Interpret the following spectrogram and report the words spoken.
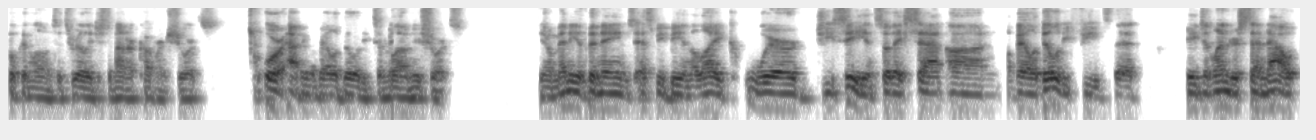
booking loans it's really just a matter of covering shorts or having availability to allow new shorts you know, many of the names, SVB and the like, were GC. And so they sat on availability feeds that agent lenders send out.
